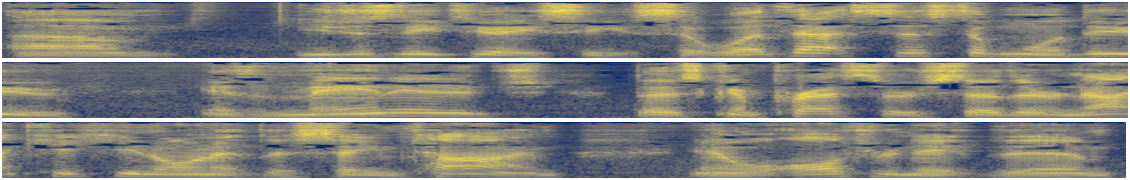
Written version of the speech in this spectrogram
Um, you just need two ACs. So what that system will do is manage those compressors so they're not kicking on at the same time and will alternate them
